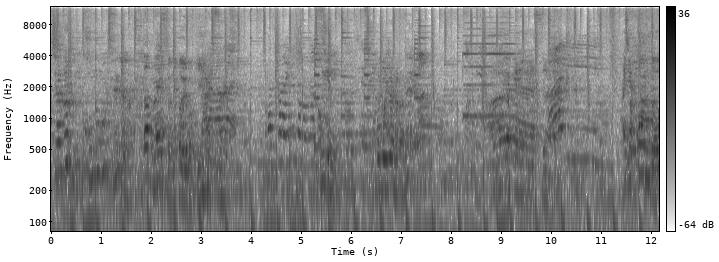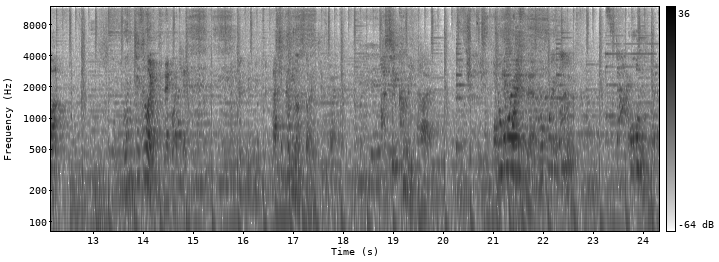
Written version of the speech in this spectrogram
立ち上がるときこんな動きせんじゃない普段ないですよね、こういう動き。ないはいやったらいいんだろうなと思ってうん思いながらねはい、オッケーです。はい、じゃあ今度はうんち座りですね、こうやって。足首のストレッチ足首？はい。どこへ？ですね。どこへ来るんですか？ここですね。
